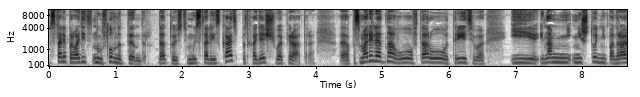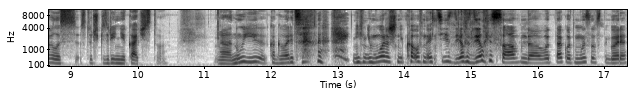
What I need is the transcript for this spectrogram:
стали проводить, ну, условно, тендер, да, то есть мы стали искать подходящего оператора. Э, посмотрели одного, второго, третьего, и, и нам ничто не понравилось с точки зрения качества. А, ну и, как говорится, не, не можешь никого найти, сделай, сделай сам, да. Вот так вот мы, собственно говоря,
